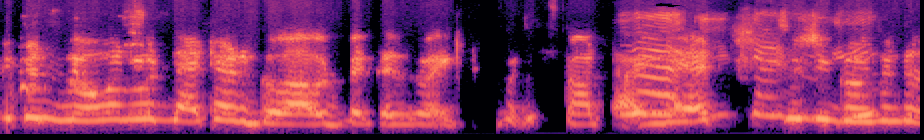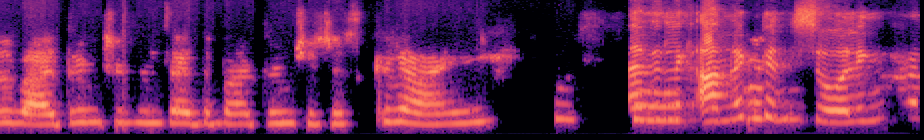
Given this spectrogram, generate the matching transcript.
because no one would let her go out because like it's not time Yeah, yet. So she leave. goes into the bathroom. She's inside the bathroom. She's just crying. And then like I'm like consoling her,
